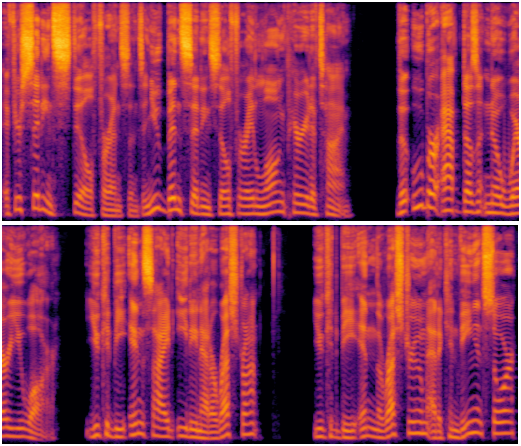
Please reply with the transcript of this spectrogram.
if you're sitting still, for instance, and you've been sitting still for a long period of time, the Uber app doesn't know where you are. You could be inside eating at a restaurant. You could be in the restroom at a convenience store.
